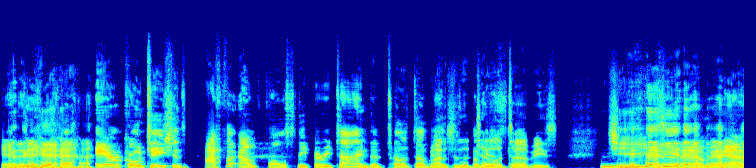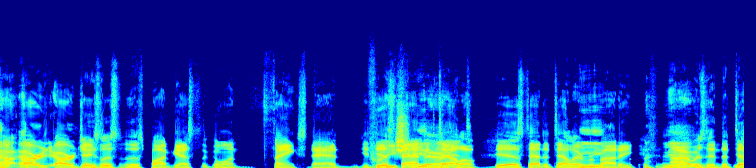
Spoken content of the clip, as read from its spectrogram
Yeah. Air quotations. I fa- I would fall asleep every time. The Teletubbies. Watch would the just put me to sleep. Teletubbies. Yeah. Jeez. I mean, R- R- RJ's listening to this podcast going, thanks, Dad. You just had to tell him. Just had to tell everybody Yeah. I was in the Yeah.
